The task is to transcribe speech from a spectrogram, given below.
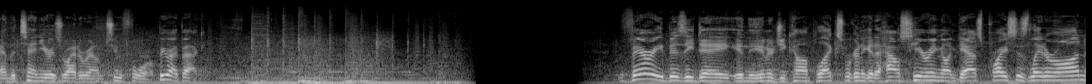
and the 10 years right around 2.4. Be right back. Very busy day in the energy complex. We're going to get a House hearing on gas prices later on.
